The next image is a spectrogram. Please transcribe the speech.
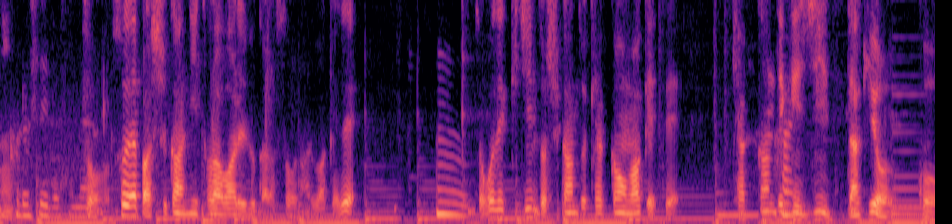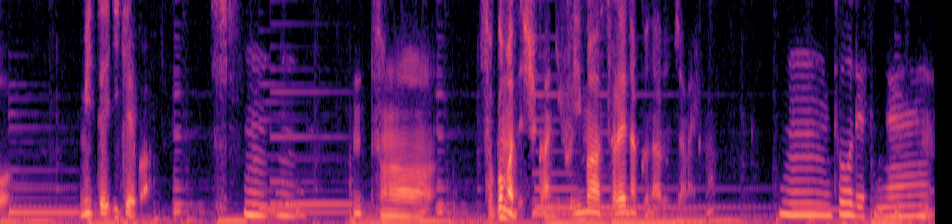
うん。苦しいですね。そう。それやっぱ主観にとらわれるからそうなるわけで、うんそこできちんと主観と客観を分けて、客観的事実だけをこう、見ていけば、うんん。その、そこまで主観に振り回されなくなるんじゃないかな。うんうんそうですね、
